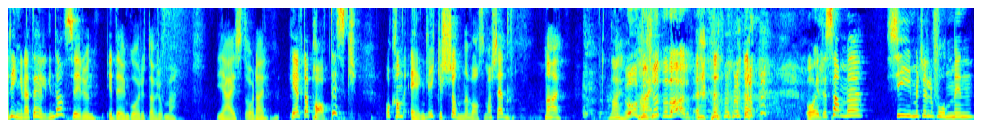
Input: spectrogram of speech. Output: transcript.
Ringer deg til helgen, da, sier hun idet hun går ut av rommet. Jeg står der, helt apatisk, og kan egentlig ikke skjønne hva som har skjedd. Nei. Nei, å, hva skjedde der? Og i det samme kimer telefonen min.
